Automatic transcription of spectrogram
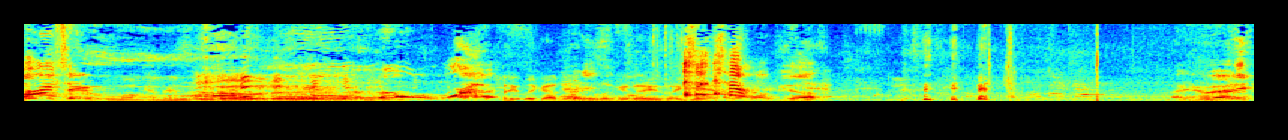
all can say, ooh. All right, Look, look how Daddy looking at him. He's like, yeah. I'll help you out. Are you ready?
